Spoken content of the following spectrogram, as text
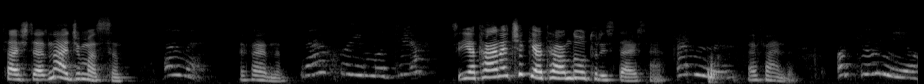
saçlarına acımasın. Anne. Efendim. Ne koyayım buraya? Yatağına çık yatağında otur istersen. Anne. Efendim. Oturmuyor.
